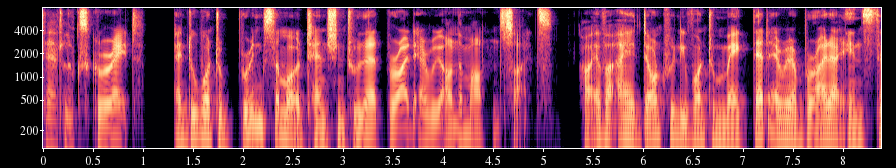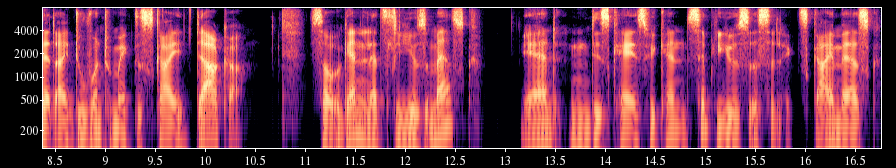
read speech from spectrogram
That looks great. I do want to bring some more attention to that bright area on the mountain sides. However, I don't really want to make that area brighter, instead I do want to make the sky darker. So again, let's use a mask. And in this case, we can simply use a select sky mask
